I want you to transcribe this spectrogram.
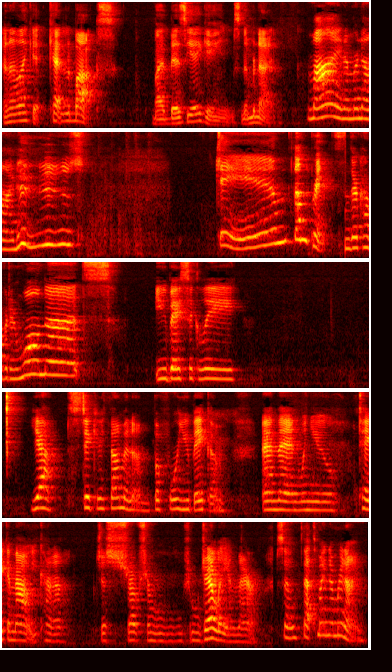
and I like it. Cat in the Box by Bezier Games, number nine. My number nine is jam thumbprints. They're covered in walnuts. You basically, yeah, stick your thumb in them before you bake them, and then when you take them out, you kind of just shove some some jelly in there. So that's my number nine,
